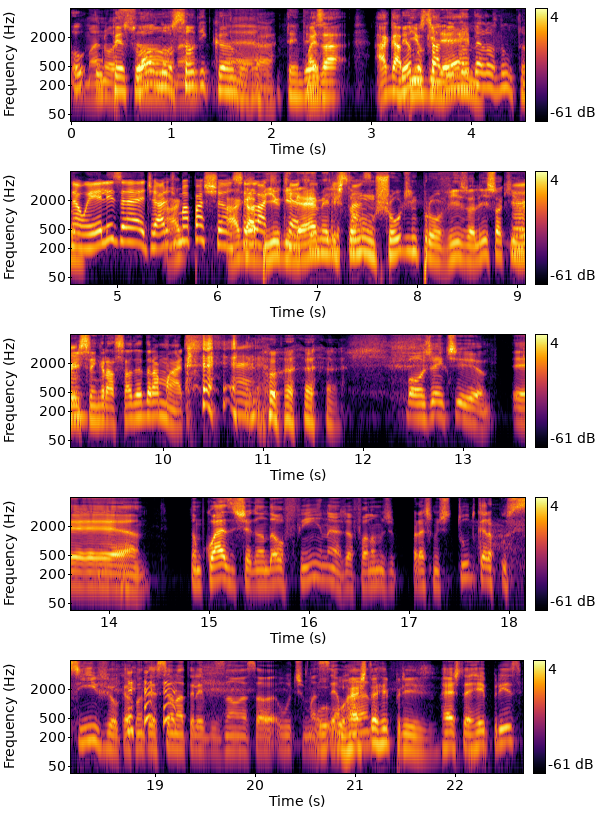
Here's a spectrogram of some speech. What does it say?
o, o pessoal noção né? de câmera, entendeu? Mas a, a Gabi e o Guilherme... elas não. Não, eles é Diário de uma Paixão, A Gabi e o Guilherme, eles estão num show de improviso ali, só que em vez de ser engraçado, é dramático. Bom, gente, é... Estamos quase chegando ao fim, né? Já falamos de praticamente tudo que era possível que aconteceu na televisão essa última o, semana. O resto é reprise. O resto é reprise.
